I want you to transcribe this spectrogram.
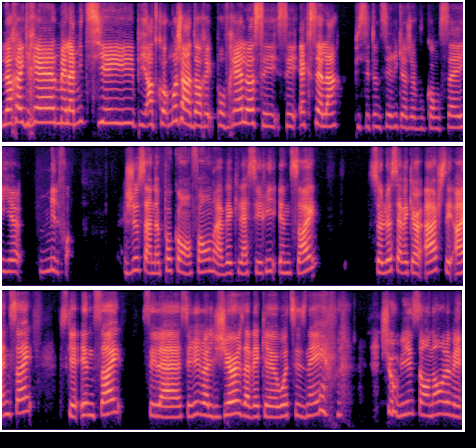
le regret, mais l'amitié. Puis en tout cas, moi j'ai adoré. Pour vrai, là, c'est excellent. Puis c'est une série que je vous conseille mille fois. Juste à ne pas confondre avec la série Insight. Celui-là, c'est avec un H, c'est Hindsight. Parce que Insight, c'est la série religieuse avec euh, What's His Name? J'ai oublié son nom, là, mais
